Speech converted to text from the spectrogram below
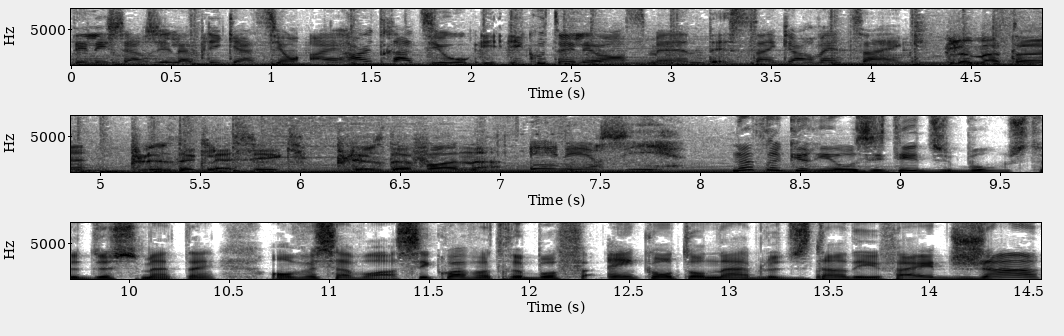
Téléchargez l'application iHeartRadio et écoutez-le en semaine dès 5h25. Le matin, plus de classiques, plus de fun. Énergie. Notre curiosité du boost de ce matin, on veut savoir, c'est quoi votre bouffe incontournable du temps des fêtes? Genre,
